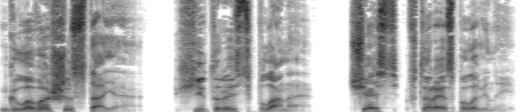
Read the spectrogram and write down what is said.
Глава шестая. Хитрость плана. Часть вторая с половиной.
